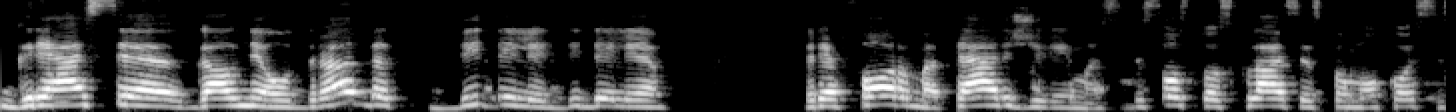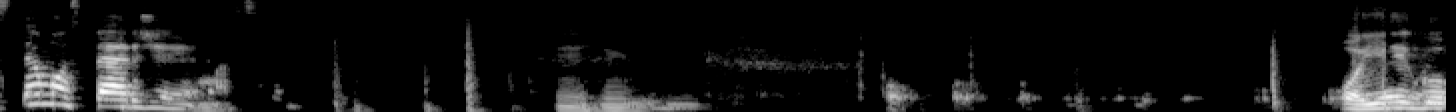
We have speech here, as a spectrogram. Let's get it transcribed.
grėsia gal ne audra, bet didelė, didelė reforma, peržiūrėjimas, visos tos klasės pamokos sistemos peržiūrėjimas. Mhm. O, jeigu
